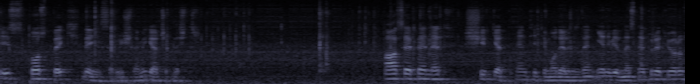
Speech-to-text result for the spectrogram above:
Is postback değilse bu işlemi gerçekleştir. ASP.NET şirket entity modelimizden yeni bir nesne türetiyoruz.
